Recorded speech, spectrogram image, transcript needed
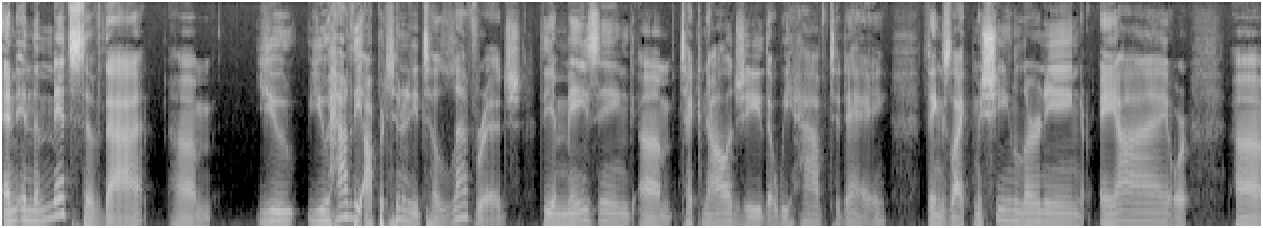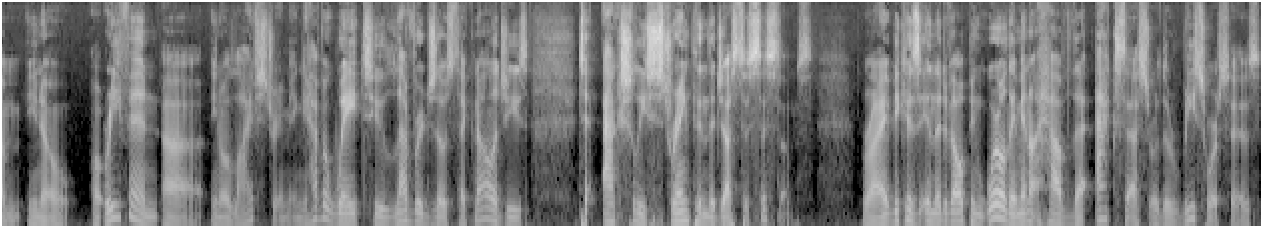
And in the midst of that, um, you you have the opportunity to leverage the amazing um, technology that we have today, things like machine learning, or AI, or um, you know, or even uh, you know, live streaming. You have a way to leverage those technologies to actually strengthen the justice systems, right? Because in the developing world, they may not have the access or the resources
